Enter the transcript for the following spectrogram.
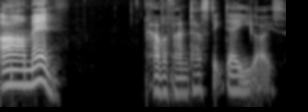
Amen. Have a fantastic day, you guys.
